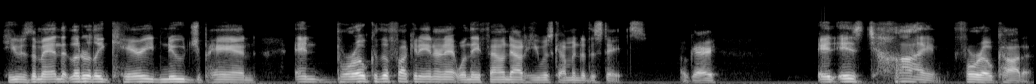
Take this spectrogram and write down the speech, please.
He was the man that literally carried New Japan and broke the fucking internet when they found out he was coming to the States. Okay, it is time for Okada.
